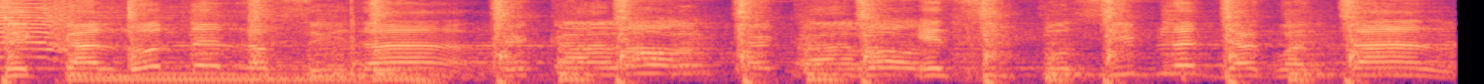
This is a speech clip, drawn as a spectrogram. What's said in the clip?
Qué calor de la ciudad. Qué calor, qué calor, Es imposible de aguantar.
